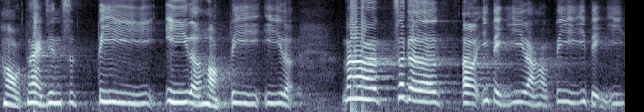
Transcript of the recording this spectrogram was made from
哈，它已经是第一了，哈，第一了。那这个呃一点一了，哈，低于一点一。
